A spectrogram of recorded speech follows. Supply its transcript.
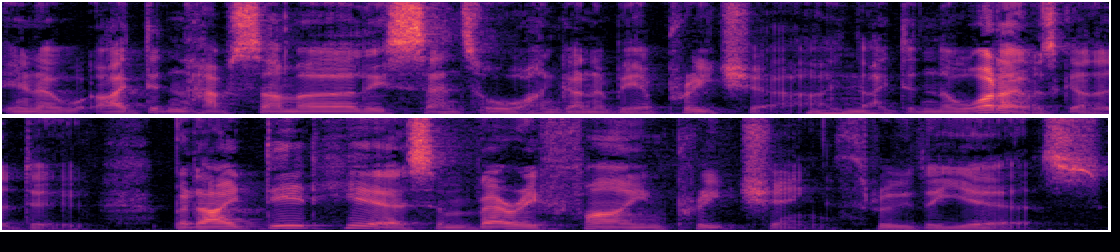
you know, I didn't have some early sense, oh, I'm going to be a preacher. Mm-hmm. I, I, didn't know what I was going to do. But I did hear some very fine preaching through the years.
